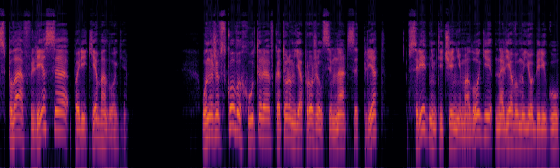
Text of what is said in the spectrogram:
Сплав леса по реке Малоги. У Ножевского хутора, в котором я прожил 17 лет, в среднем течении Малоги, на левом ее берегу,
